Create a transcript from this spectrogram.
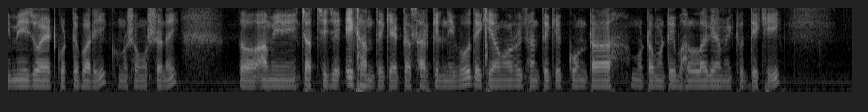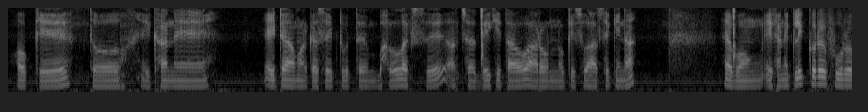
ইমেজও অ্যাড করতে পারি, কোনো সমস্যা নেই। তো আমি চাচ্ছি যে এখান থেকে একটা সার্কেল নিব। দেখি আমার এখান থেকে কোনটা মোটামুটি ভালো লাগে, আমি একটু দেখি। ওকে, তো এখানে এইটা আমার কাছে একটু ভালো লাগছে। আচ্ছা দেখি তাও আর অন্য কিছু আছে কিনা। এবং এখানে ক্লিক করে পুরো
